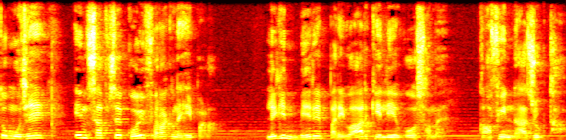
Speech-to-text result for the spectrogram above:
तो मुझे इन सबसे कोई फ़र्क नहीं पड़ा। लेकिन मेरे परिवार के लिए वो समय काफ़ी नाजुक था,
